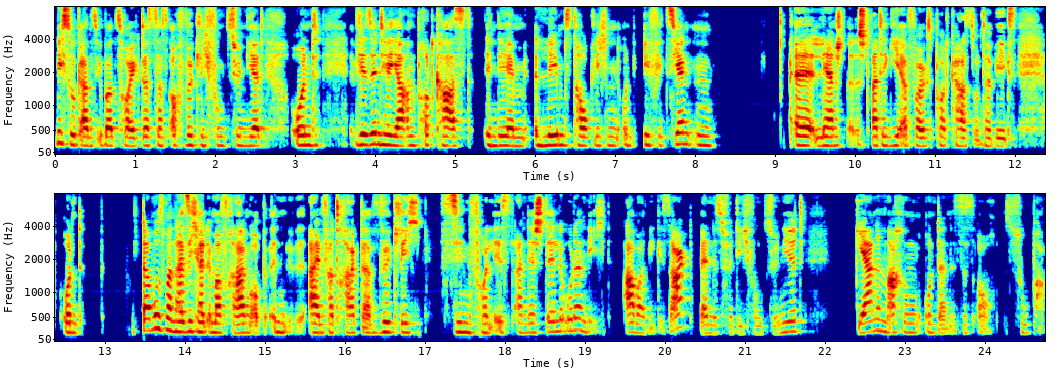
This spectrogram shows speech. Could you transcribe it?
nicht so ganz überzeugt, dass das auch wirklich funktioniert. Und wir sind hier ja am Podcast in dem lebenstauglichen und effizienten äh, Lernstrategie-Erfolgspodcast unterwegs. Und da muss man halt sich halt immer fragen, ob ein Vertrag da wirklich sinnvoll ist an der Stelle oder nicht. Aber wie gesagt, wenn es für dich funktioniert, gerne machen und dann ist es auch super.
